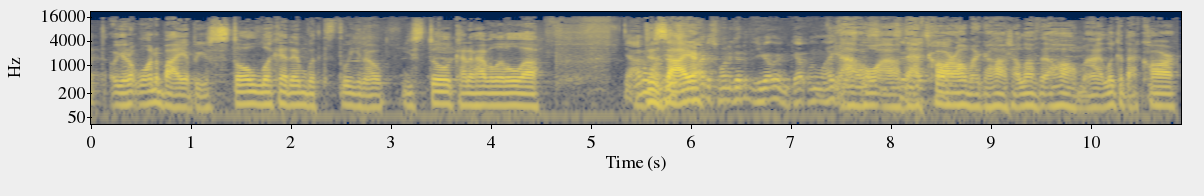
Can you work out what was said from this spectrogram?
it or you don't want to buy it, but you still look at him with you know you still kind of have a little uh, Yeah, I don't desire. Car. I just want to go to the dealer and get one like Yeah, this. oh, wow, that nice car. Oh my gosh, I love that. Oh my, look at that car.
